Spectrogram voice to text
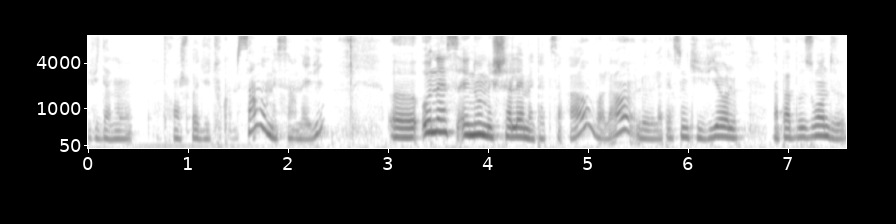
Évidemment on tranche pas du tout comme ça hein, mais c'est un avis. Euh, Ones eno meshalem et voilà la personne qui viole n'a pas besoin de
